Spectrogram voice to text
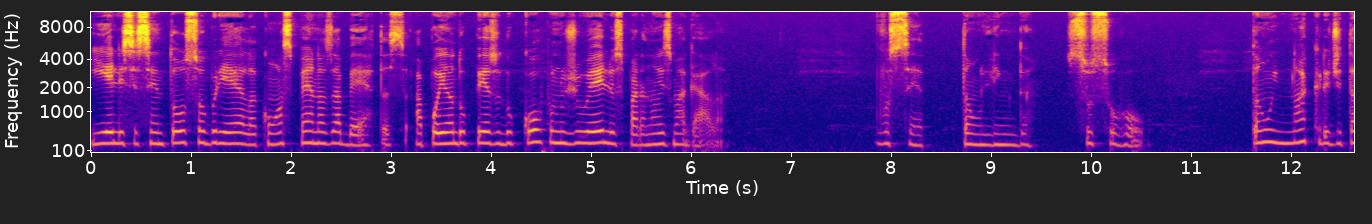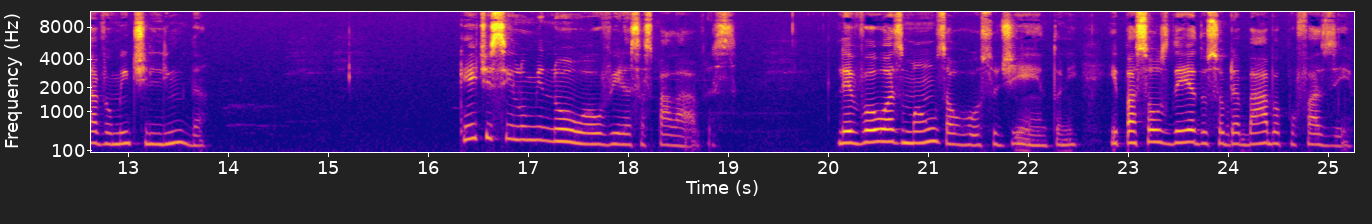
e ele se sentou sobre ela com as pernas abertas, apoiando o peso do corpo nos joelhos para não esmagá-la. Você é tão linda, sussurrou. Tão inacreditavelmente linda. Kate se iluminou ao ouvir essas palavras. Levou as mãos ao rosto de Anthony e passou os dedos sobre a barba por fazer.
